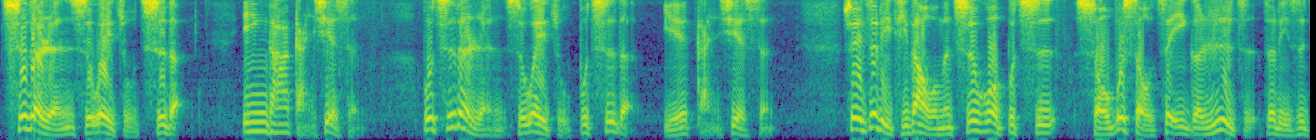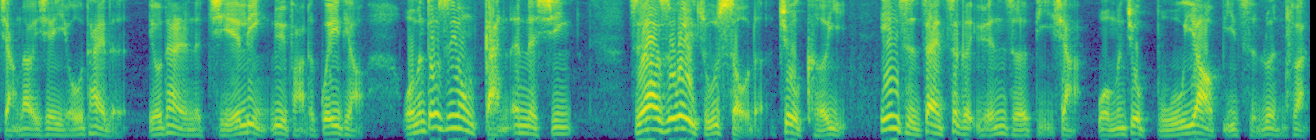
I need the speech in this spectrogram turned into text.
吃的人是为主吃的，因他感谢神；不吃的人是为主不吃的，也感谢神。所以这里提到我们吃或不吃，守不守这一个日子，这里是讲到一些犹太的。犹太人的节令、律法的规条，我们都是用感恩的心，只要是为主守的就可以。因此，在这个原则底下，我们就不要彼此论断，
